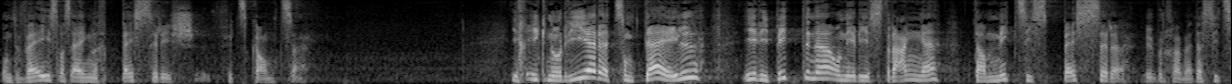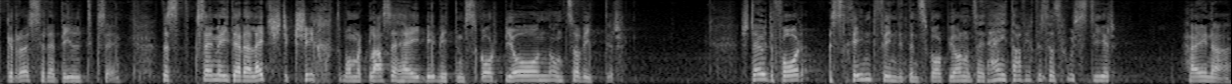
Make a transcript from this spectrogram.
und weiß, was eigentlich besser ist für das Ganze. Ich ignoriere zum Teil ihre Bitten und ihre Strängen, damit sie das Bessere überkommen, dass sie das größere Bild sehen. Das sehen wir in der letzten Geschichte, die wir gelesen haben, mit dem Skorpion und so weiter. Stell dir vor, ein Kind findet einen Skorpion und sagt, hey, darf ich das als Haustier heimnehmen?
